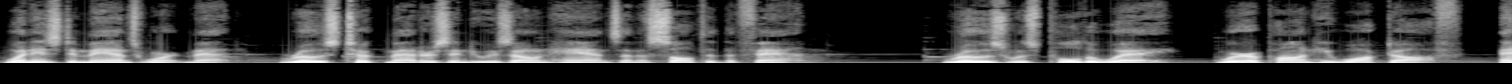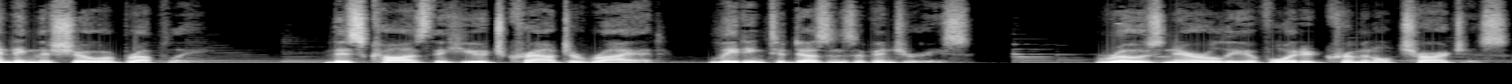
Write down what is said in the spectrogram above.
When his demands weren't met, Rose took matters into his own hands and assaulted the fan. Rose was pulled away, whereupon he walked off, ending the show abruptly. This caused the huge crowd to riot, leading to dozens of injuries. Rose narrowly avoided criminal charges.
